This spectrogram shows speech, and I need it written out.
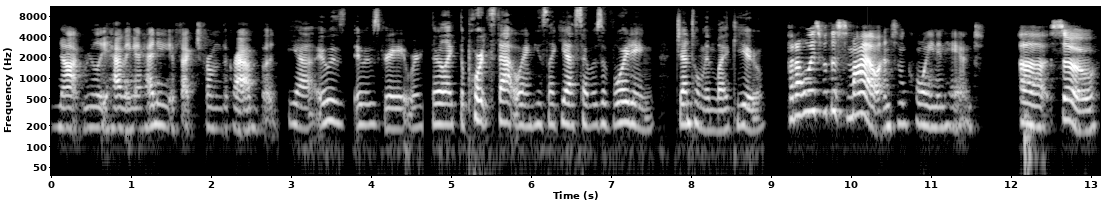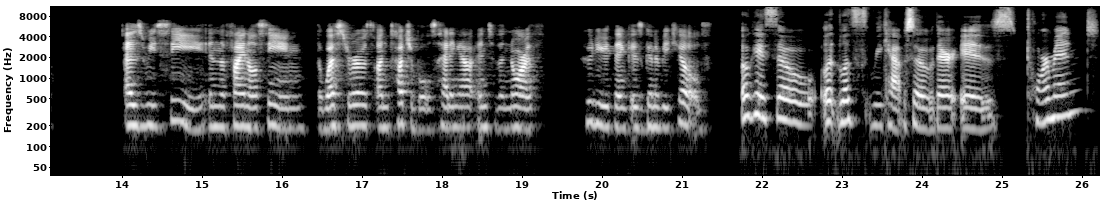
not really having any effect from the crab, but yeah, it was it was great. Where they're like the port's that way, and he's like, "Yes, I was avoiding gentlemen like you," but always with a smile and some coin in hand. Uh, so as we see in the final scene, the Westeros untouchables heading out into the north. Who do you think is going to be killed? Okay, so let, us recap. So there is Tormund,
